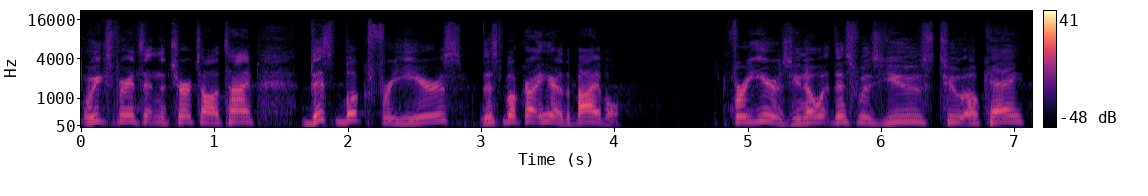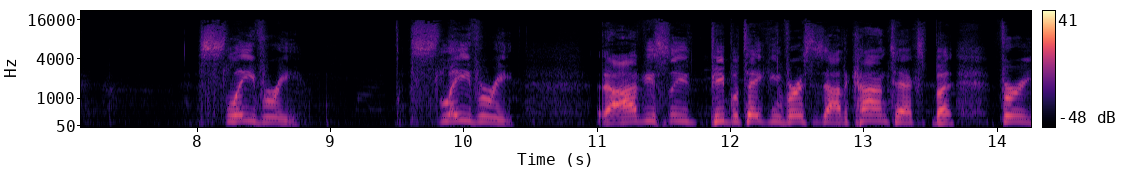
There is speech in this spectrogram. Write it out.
We experience it in the church all the time. This book for years this book right here the bible for years you know what this was used to okay? Slavery. Slavery Obviously, people taking verses out of context, but for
